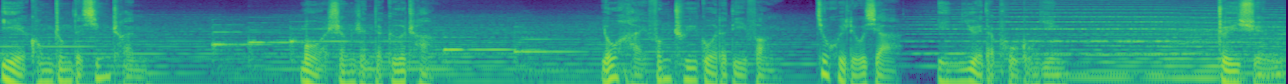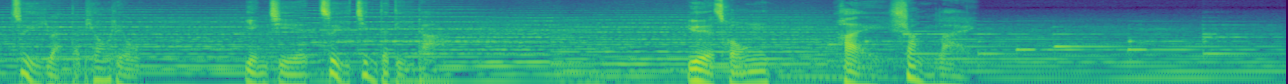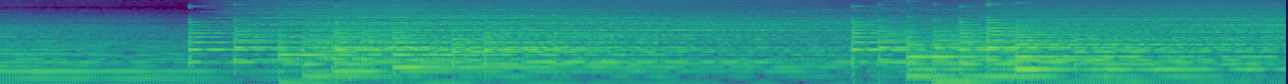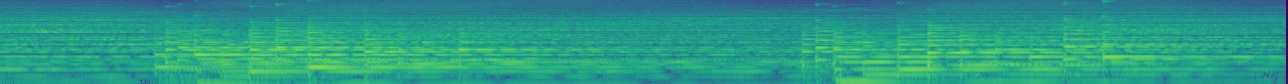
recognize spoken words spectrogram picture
夜空中的星辰，陌生人的歌唱。有海风吹过的地方，就会留下音乐的蒲公英。追寻最远的漂流，迎接最近的抵达。月从海上来。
